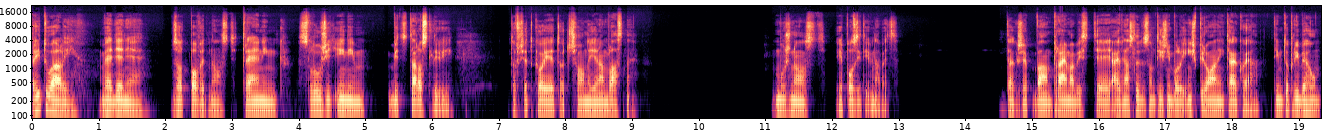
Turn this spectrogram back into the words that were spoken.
rituály, vedenie, zodpovednosť, tréning, slúžiť iným, byť starostlivý, to všetko je to, čo je nám vlastné mužnosť je pozitívna vec. Takže vám prajem, aby ste aj v nasledujúcom týždni boli inšpirovaní tak ako ja týmto príbehom,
